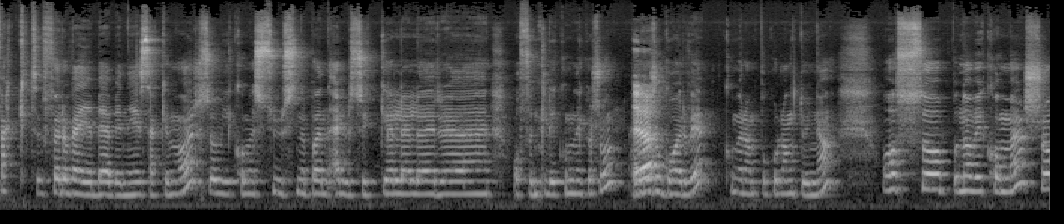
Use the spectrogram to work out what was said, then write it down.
vekt for å veie babyen i sekken vår, så vi kommer susende på en elsykkel eller eh, offentlig kommunikasjon. Eller Ja. så går vi. Kommer an på hvor langt unna. Og så når vi kommer, så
